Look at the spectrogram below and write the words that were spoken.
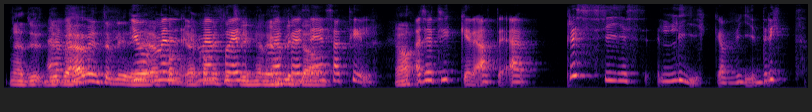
Nej, du, du Även- behöver inte bli det. Jo, jag men, jag kommer inte tvinga dig att bli får jag säga en sak till? Ja. Alltså jag tycker att det är precis lika vidrigt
